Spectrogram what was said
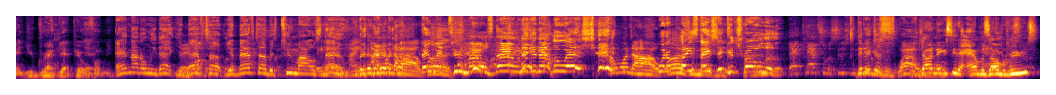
And you grab that pill Yeah. for me. And not only that, your Yeah. bathtub, your bathtub is two miles They down. nine- I wonder how it they went two miles down, nigga. That little ass shit. I wonder how it with a was in that PlayStation controller. That capsule essentially. Did it just- was wild. Did y'all niggas see the Amazon reviews?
